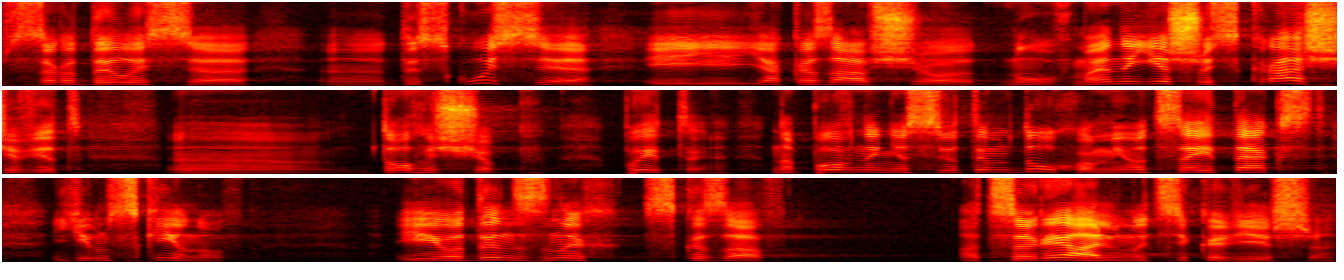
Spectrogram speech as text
зародилася е, дискусія, і я казав, що ну, в мене є щось краще від е, того, щоб пити, наповнення Святим Духом. І оцей текст їм скинув. І один з них сказав: а це реально цікавіше.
